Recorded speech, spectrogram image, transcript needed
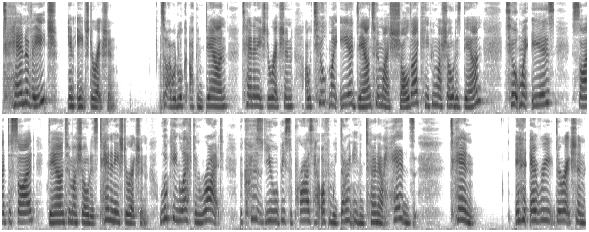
10 of each in each direction. So I would look up and down, 10 in each direction. I would tilt my ear down to my shoulder, keeping my shoulders down, tilt my ears side to side, down to my shoulders, 10 in each direction, looking left and right, because you will be surprised how often we don't even turn our heads. 10 in every direction.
